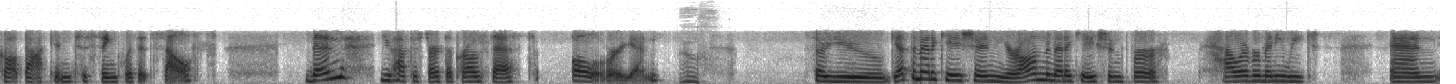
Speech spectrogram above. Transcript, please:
got back into sync with itself. Then you have to start the process all over again. Oh. So you get the medication, you're on the medication for however many weeks, and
